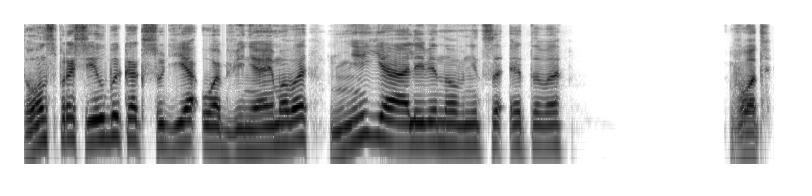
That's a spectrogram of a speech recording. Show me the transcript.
то он спросил бы, как судья у обвиняемого, не я ли виновница этого. «Вот,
